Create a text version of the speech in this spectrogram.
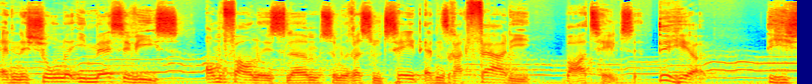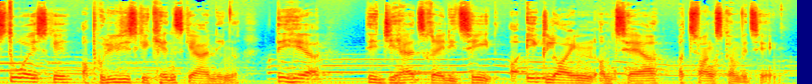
at nationer i massevis omfavnede islam som et resultat af dens retfærdige varetagelse. Det her, det historiske og politiske kendskærninger. Det her, det er jihads realitet, og ikke løgnen om terror og tvangskonvertering.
